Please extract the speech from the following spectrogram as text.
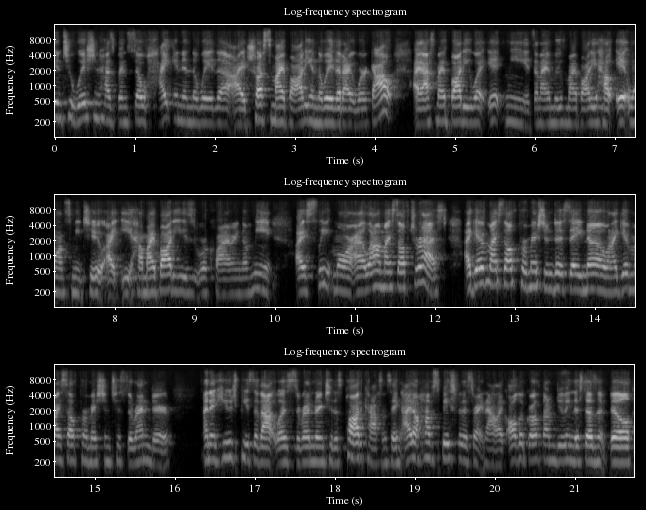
intuition has been so heightened in the way that I trust my body and the way that I work out. I ask my body what it needs and I move my body how it wants me to. I eat how my body is requiring of me. I sleep more. I allow myself to rest. I give myself permission to say no and I give myself permission to surrender. And a huge piece of that was surrendering to this podcast and saying, I don't have space for this right now. Like all the growth I'm doing, this doesn't feel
